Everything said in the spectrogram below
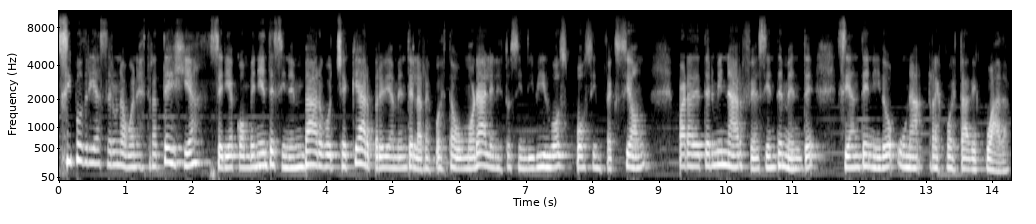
Sí podría ser una buena estrategia, sería conveniente sin embargo chequear previamente la respuesta humoral en estos individuos post-infección para determinar fehacientemente si han tenido una respuesta adecuada.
